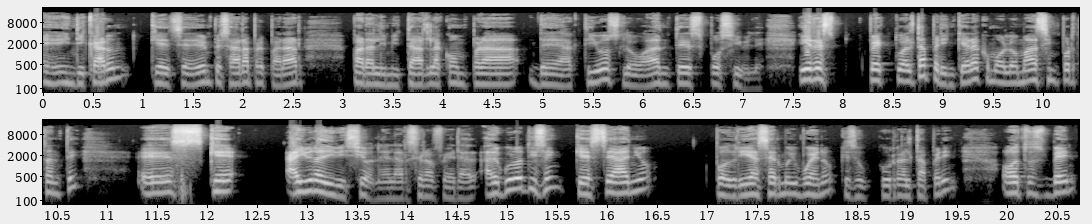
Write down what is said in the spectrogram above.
indicaron que se debe empezar a preparar para limitar la compra de activos lo antes posible. Y respecto al tapering, que era como lo más importante, es que hay una división en la Reserva Federal. Algunos dicen que este año podría ser muy bueno que se ocurra el tapering. Otros ven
